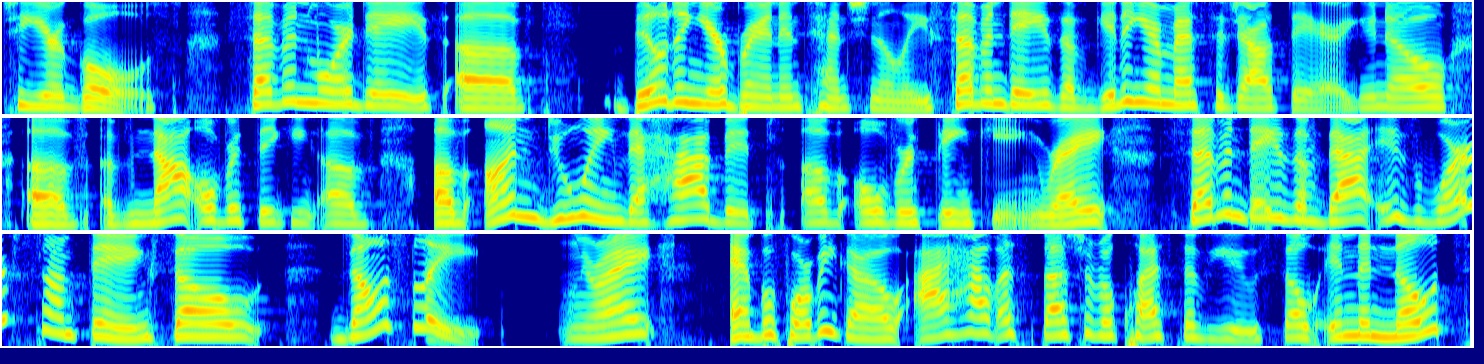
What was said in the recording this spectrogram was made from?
to your goals. Seven more days of building your brand intentionally seven days of getting your message out there you know of of not overthinking of of undoing the habit of overthinking right seven days of that is worth something so don't sleep right and before we go, I have a special request of you. So, in the notes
